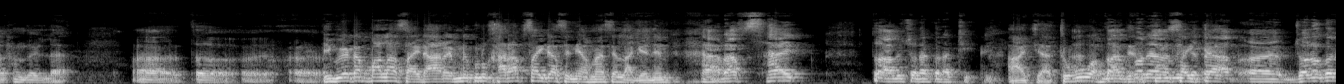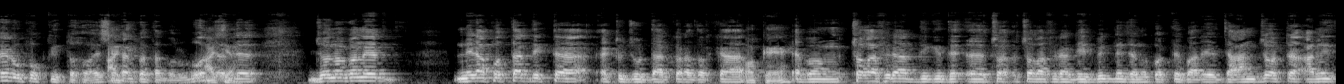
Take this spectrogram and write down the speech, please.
আলহামদুলিল্লাহ। তো এগুলো একটা বালা সাইড আর এমনি কোনো খারাপ সাইড আছে নি আপনার লাগে? খারাপ সাইড তো আলোচনা করা ঠিক না আচ্ছা তবু আপনার তারপরে আমি আহ, জনগণের উপকৃত হয় সেটার আচ্ছা। কথা বলব আচ্ছা। জনগণের নিরাপত্তার দিকটা একটু জোরদার করা দরকার। এবং চলাফেরার দিকে চলাফেরা নির্বিঘ্নে যেন করতে পারে। যানজট আমি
